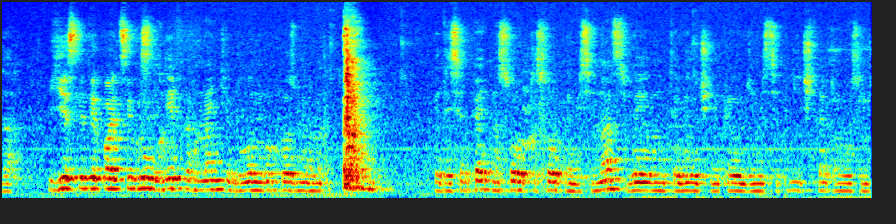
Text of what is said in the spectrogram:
Да. Є сліди пальців рук. Сліди фрагментів долонь рук розміром 55 на 40 та 40 на 18 виявлені та вилучені при огляді місця події 4 8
